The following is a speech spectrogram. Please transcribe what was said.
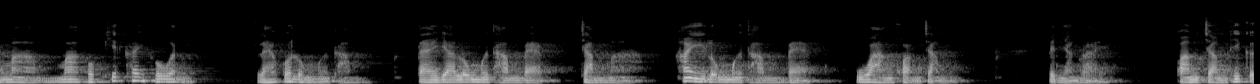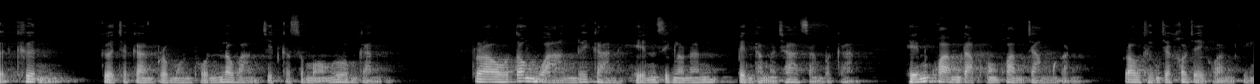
ำมามาคบคิดใคร่ครวญแล้วก็ลงมือทำแต่อย่าลงมือทำแบบจำมา ให้ลงมือทำแบบวางความจำเป็นอย่างไร ความจำที่เกิดขึ้น เกิดจากการประมวลผลระหว่างจิตกับสมองร่วมกัน เราต้องวางด้วยการเห็นสิ่งเหล่านั้นเป็นธรรมชาติสามประการ เห็นความดับของความจำก่อน เราถึงจะเข้าใจความจริง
